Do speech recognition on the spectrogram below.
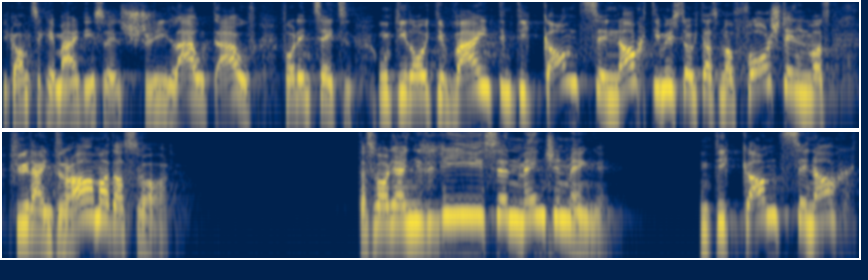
Die ganze Gemeinde Israels schrie laut auf vor Entsetzen. Und die Leute weinten die ganze Nacht. Ihr müsst euch das mal vorstellen, was für ein Drama das war. Das war ja eine riesen Menschenmenge. Und die ganze Nacht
